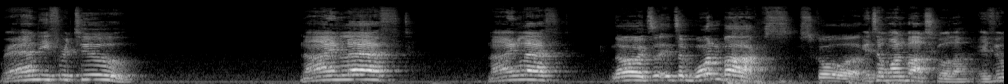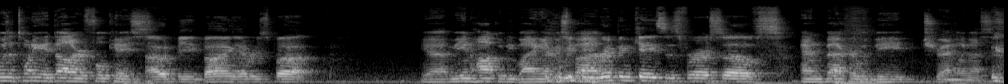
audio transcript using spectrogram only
Randy for two. Nine left. Nine left. No, it's a, it's a one box Scola. It's a one box cola. If it was a twenty-eight dollar full case, I would be buying every spot. yeah, me and Hawk would be buying every We'd be spot, ripping cases for ourselves. and Becker would be strangling us.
